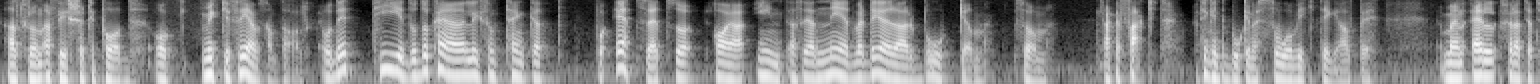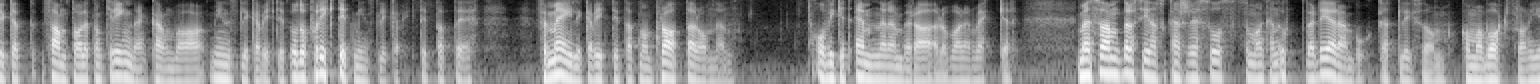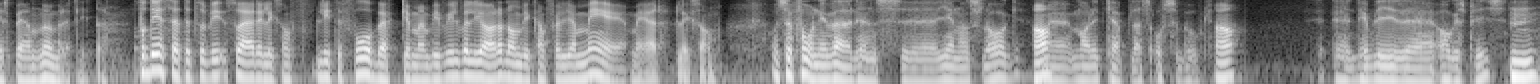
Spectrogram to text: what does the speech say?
Allt från affischer till podd och mycket scensamtal. Och det är tid och då kan jag liksom tänka att på ett sätt så har jag inte, alltså jag nedvärderar boken som artefakt. Jag tycker inte boken är så viktig alltid. Men för att jag tycker att samtalet omkring den kan vara minst lika viktigt. Och då på riktigt minst lika viktigt. Att det för mig lika viktigt att någon pratar om den. Och vilket ämne den berör och vad den väcker. Men å andra sidan så kanske det är så som man kan uppvärdera en bok. Att liksom komma bort från ISBN-numret lite. På det sättet så, vi, så, är det liksom lite få böcker men vi vill väl göra dem vi kan följa med mer. Liksom. Och så får ni världens eh, genomslag ja. med Marit Kaplas Ossebol. Ja. Eh, det blir eh, Augustpris. Mm.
